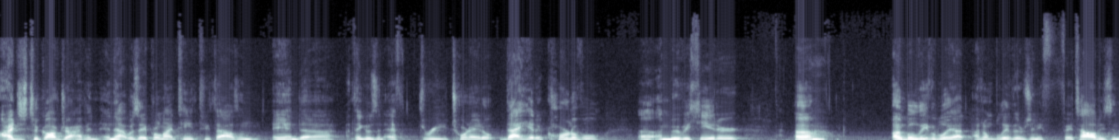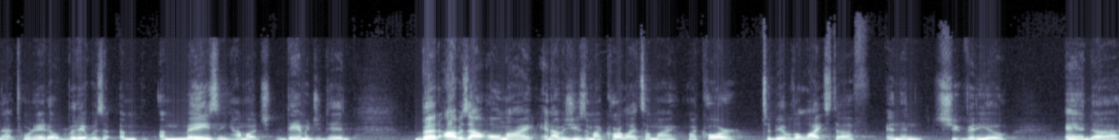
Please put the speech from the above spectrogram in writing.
I just took off driving, and that was April 19th, 2000. And uh, I think it was an F3 tornado. That hit a carnival, uh, a movie theater. Um, Unbelievably, I, I don't believe there was any fatalities in that tornado, but it was am- amazing how much damage it did. But I was out all night, and I was using my car lights on my, my car to be able to light stuff and then shoot video. And uh,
